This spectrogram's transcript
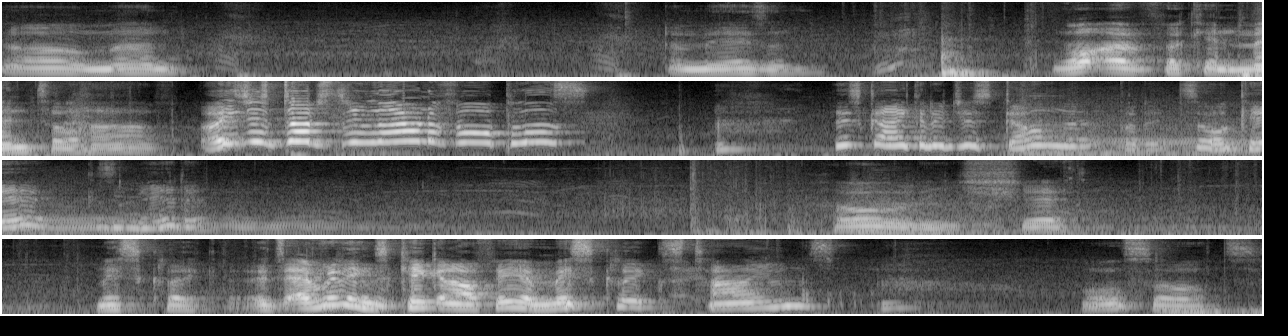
Oh man. Amazing. What a fucking mental half. Oh, he's just dodged through there on a 4 plus. This guy could have just gone, but it's okay because he made it. Holy shit. Misclick. It's everything's kicking off here. Misclicks times. All sorts.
